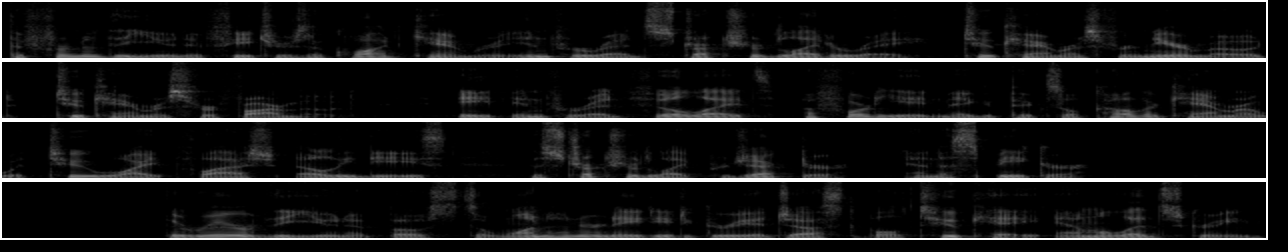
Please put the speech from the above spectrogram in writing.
The front of the unit features a quad camera infrared structured light array, two cameras for near mode, two cameras for far mode. 8 infrared fill lights, a 48 megapixel color camera with two white flash LEDs, the structured light projector, and a speaker. The rear of the unit boasts a 180 degree adjustable 2K AMOLED screen.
